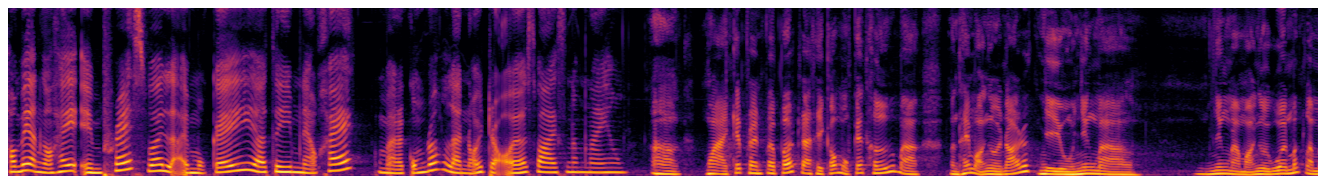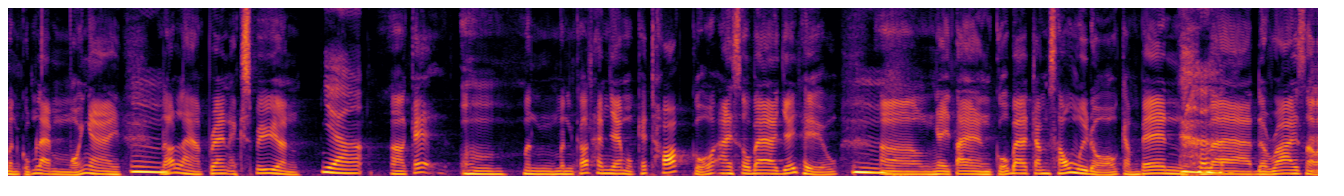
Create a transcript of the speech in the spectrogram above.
không biết anh còn thấy impress với lại một cái uh, theme nào khác mà cũng rất là nổi trội ở Spice năm nay không? Ờ, ngoài cái brand purpose ra thì có một cái thứ mà mình thấy mọi người nói rất nhiều nhưng mà nhưng mà mọi người quên mất là mình cũng làm mỗi ngày Ừ. đó là brand experience Dạ. Ờ, cái ừm, mình mình có tham gia một cái talk của ISO3 giới thiệu Ừ. ờ, ngày tàn của 360 độ campaign và the rise of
